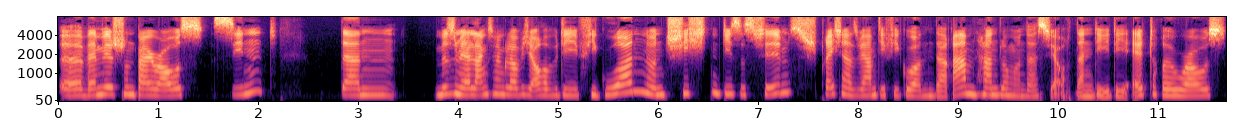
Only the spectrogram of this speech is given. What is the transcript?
äh, wenn wir schon bei Rose sind, dann müssen wir langsam, glaube ich, auch über die Figuren und Schichten dieses Films sprechen. Also wir haben die Figuren der Rahmenhandlung und da ist ja auch dann die, die ältere Rose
